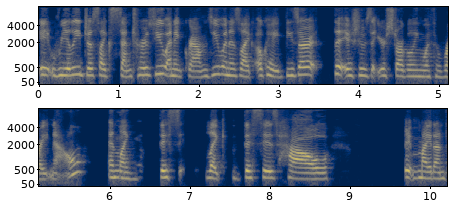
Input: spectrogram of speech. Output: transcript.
it really just like centers you and it grounds you and is like okay these are the issues that you're struggling with right now and like mm-hmm. this like this is how it might un-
